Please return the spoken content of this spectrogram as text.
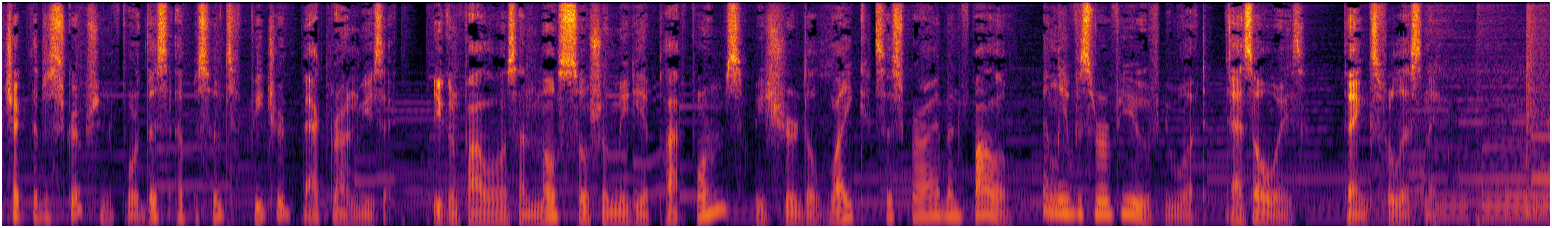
Check the description for this episode's featured background music. You can follow us on most social media platforms. Be sure to like, subscribe, and follow, and leave us a review if you would. As always, thanks for listening.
